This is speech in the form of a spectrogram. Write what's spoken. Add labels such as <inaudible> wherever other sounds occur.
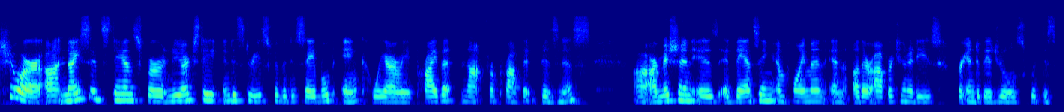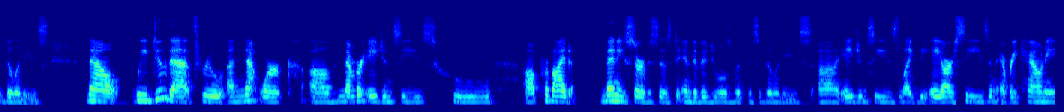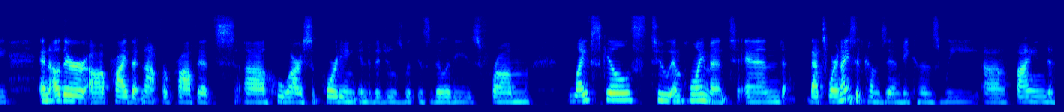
Sure. Uh, NYSID stands for New York State Industries for the Disabled, Inc. We are a private, not for profit business. Uh, our mission is advancing employment and other opportunities for individuals with disabilities. Now, we do that through a network of member agencies who uh, provide many services to individuals with disabilities. Uh, agencies like the ARCs in every county and other uh, private not-for-profits uh, who are supporting individuals with disabilities from life skills to employment. And that's where NYSID comes in because we uh, find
